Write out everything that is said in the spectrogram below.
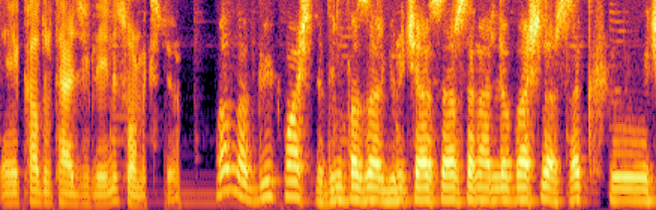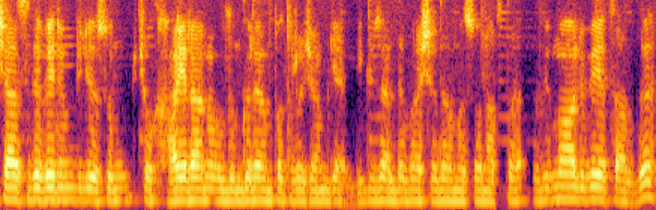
e, kadro tercihlerini sormak istiyorum. Valla büyük maç dedim. Pazar günü Chelsea Arsenal'le başlarsak. e, Chelsea'de benim biliyorsun çok hayran olduğum Graham Potter hocam geldi. Güzel de başladı ama son hafta bir mağlubiyet aldı.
